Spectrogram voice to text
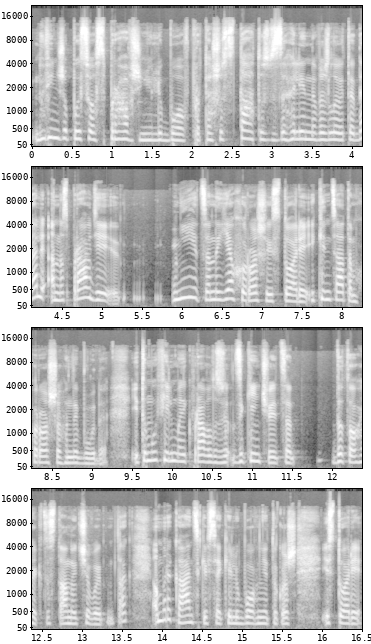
ну він ж описував справжню любов, про те, що статус взагалі не важливий і так далі. А насправді ні, це не є хороша історія, і кінця там хорошого не буде. І тому фільми, як правило, закінчуються. До того, як це стане очевидним, так? Американські всякі любовні також історії.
